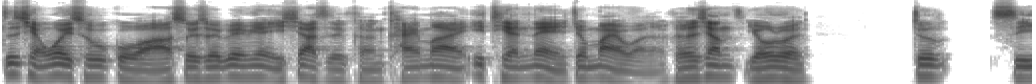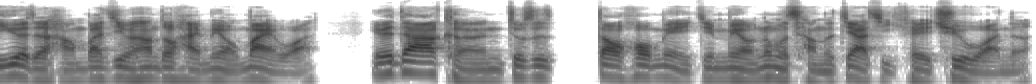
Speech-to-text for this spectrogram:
之前未出国啊，随随便便一下子可能开卖一天内就卖完了。可是像游轮，就十一月的航班基本上都还没有卖完，因为大家可能就是到后面已经没有那么长的假期可以去玩了，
